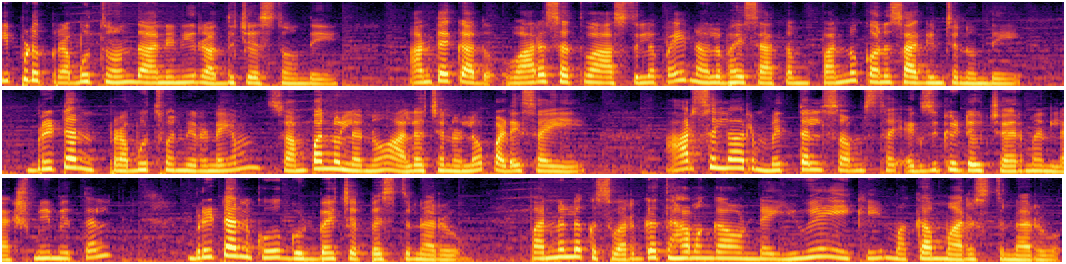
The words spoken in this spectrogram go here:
ఇప్పుడు ప్రభుత్వం దానిని రద్దు చేస్తోంది. అంతేకాదు వారసత్వ ఆస్తులపై నలభై శాతం పన్ను కొనసాగించనుంది. బ్రిటన్ ప్రభుత్వ నిర్ణయం సంపన్నులను ఆలోచనలో పడేశాయి. ఆర్సెలార్ మిత్తల్ సంస్థ ఎగ్జిక్యూటివ్ చైర్మన్ లక్ష్మీ మిత్తల్ బ్రిటన్కు గుడ్ బై చెప్పేస్తున్నారు. పన్నులకు స్వర్గధామంగా ఉండే యుఏఈకి మకం మారుస్తున్నారు.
